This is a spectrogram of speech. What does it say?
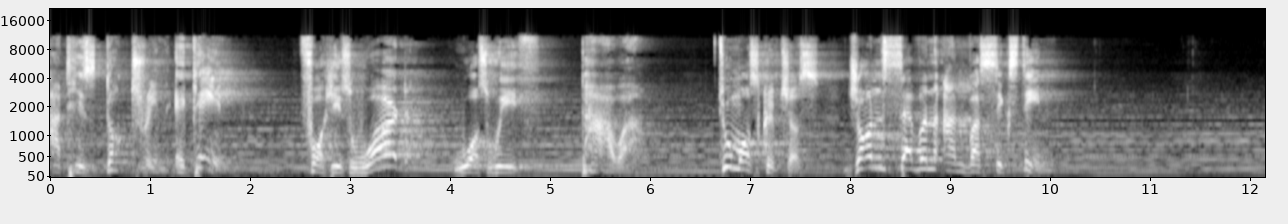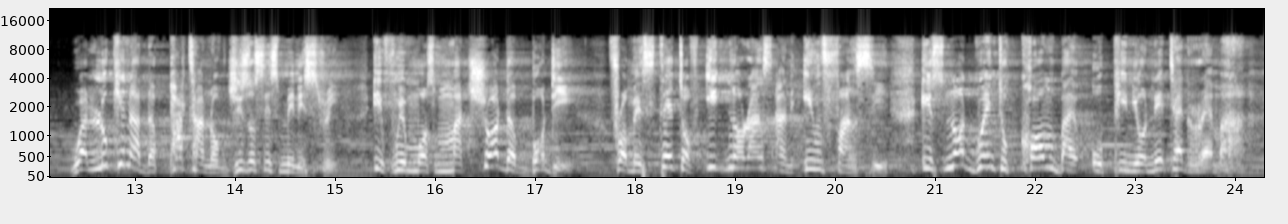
at his doctrine again for his word was with power two more scriptures. John 7 and verse 16 we're looking at the pattern of jesus's ministry. If we must mature the body from a state of ignorance and infancy it's not going to come by opinionated rhema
